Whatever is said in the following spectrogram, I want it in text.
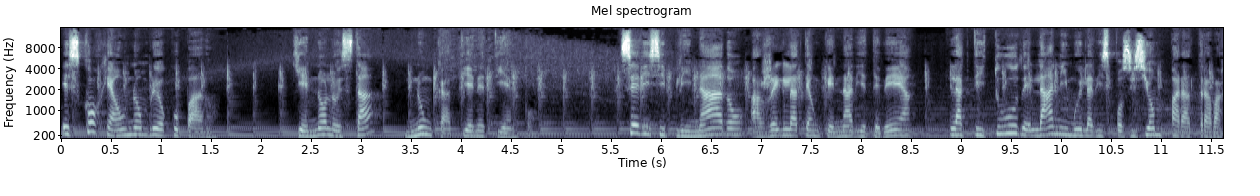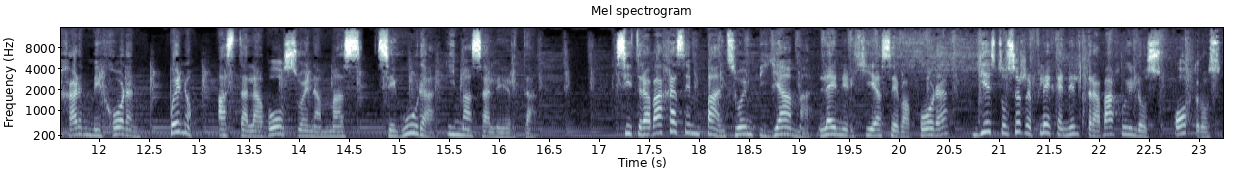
escoge a un hombre ocupado. Quien no lo está, nunca tiene tiempo. Sé disciplinado, arréglate aunque nadie te vea. La actitud, el ánimo y la disposición para trabajar mejoran. Bueno, hasta la voz suena más segura y más alerta. Si trabajas en pants o en pijama, la energía se evapora y esto se refleja en el trabajo y los otros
